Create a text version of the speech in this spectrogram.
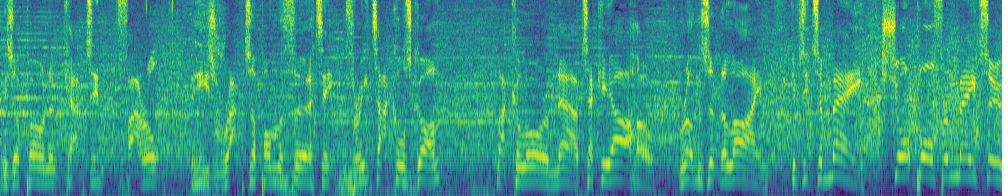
his opponent, Captain Farrell. He's wrapped up on the 30. Three tackles gone. McIlorum now. Taukei'aho runs at the line. Gives it to May. Short ball from May to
